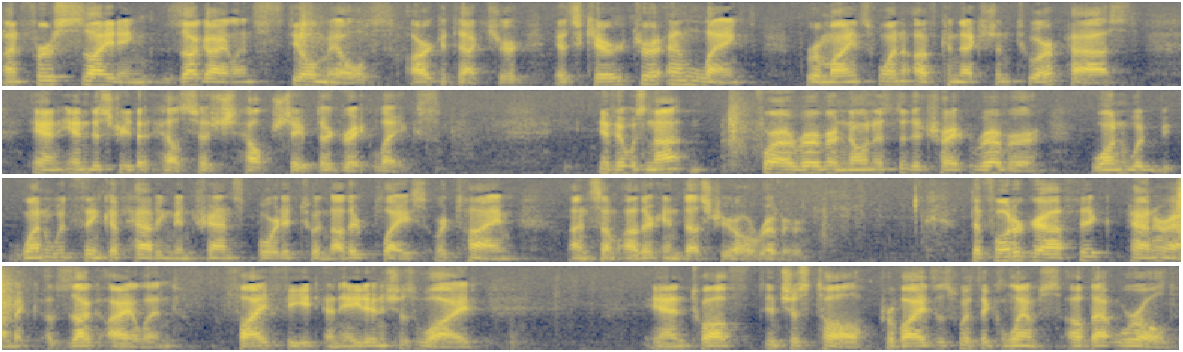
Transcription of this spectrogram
On first sighting, Zug Island's steel mills architecture, its character and length reminds one of connection to our past and industry that helps help shape their Great Lakes. If it was not for a river known as the Detroit River, one would, be, one would think of having been transported to another place or time on some other industrial river. The photographic panoramic of Zug Island, 5 feet and 8 inches wide and 12 inches tall, provides us with a glimpse of that world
